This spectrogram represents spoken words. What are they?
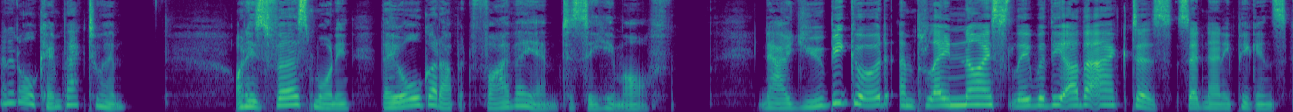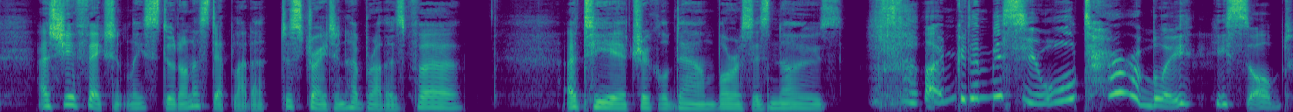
and it all came back to him. On his first morning, they all got up at 5 a.m. to see him off. Now you be good and play nicely with the other actors, said Nanny Piggins, as she affectionately stood on a stepladder to straighten her brother's fur. A tear trickled down Boris's nose. I'm going to miss you all terribly, he sobbed.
